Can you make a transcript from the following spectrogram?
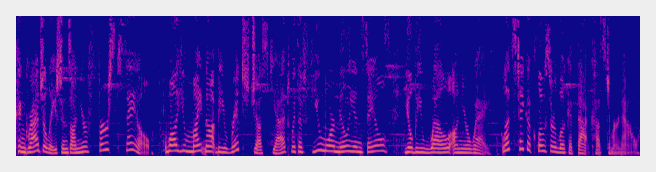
Congratulations on your first sale. While you might not be rich just yet, with a few more million sales, you'll be well on your way. Let's take a closer look at that customer now.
